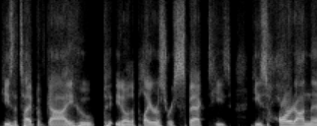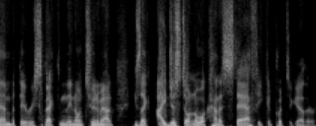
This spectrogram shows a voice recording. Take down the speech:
He's the type of guy who you know the players respect. He's he's hard on them, but they respect him. They don't tune him out. He's like, I just don't know what kind of staff he could put together.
